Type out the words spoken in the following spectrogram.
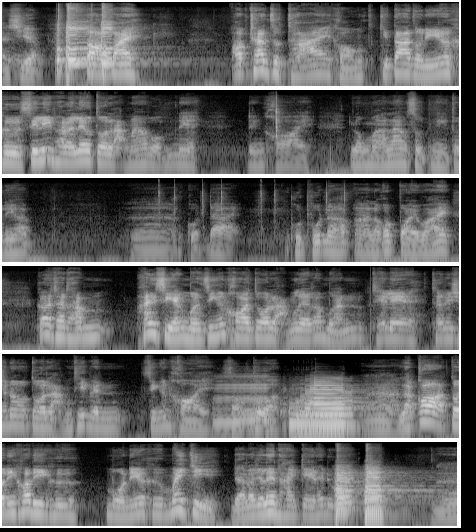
เด้งๆเลยเฉียบ ต่อไปออปชันสุดท้ายของกีตาร์ตัวนี้ก็คือซีรีส์พาราเรลตัวหลังนะครับผมนี่ดึงคอยลงมาล่างสุดนี่ตัวนี้ครับอ่ากดได้พุทพุทนะครับอ่าเราก็ปล่อยไว้ ก็จะทำให้เสียงเหมือนซิงเกิลคอยตัวหลังเลยก็เหมือนเทเลเทเลชันอลตัวหลังที่เป็นซิงเกิลคอยสองตัวอ่าแล้วก็ตัวนี้ข้อดีคือโหมดนี้ก็คือไม่จี เดี๋ยวเราจะเล่นไฮเกนให้ดูนะอ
